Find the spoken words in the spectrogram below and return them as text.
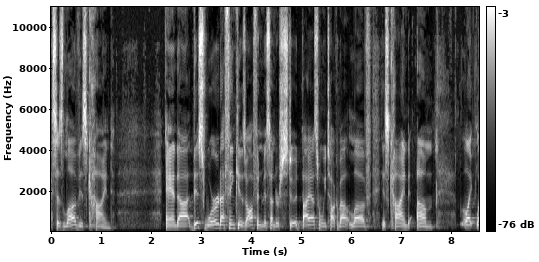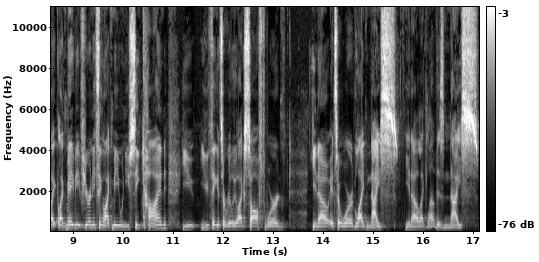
says, Love is kind. And uh, this word, I think, is often misunderstood by us when we talk about love is kind. Um, like, like, like maybe if you're anything like me, when you see kind, you, you think it's a really like soft word. You know, it's a word like nice. You know, like love is nice.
